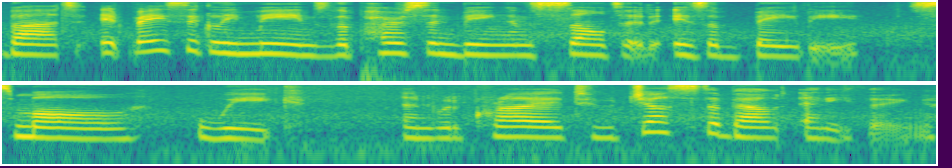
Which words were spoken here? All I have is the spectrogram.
But it basically means the person being insulted is a baby. Small, weak, and would cry to just about anything.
